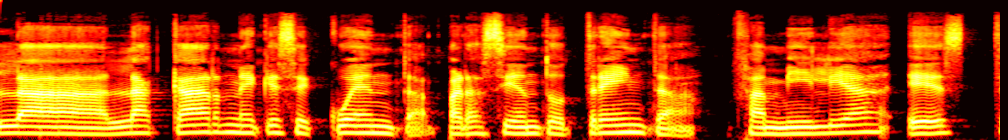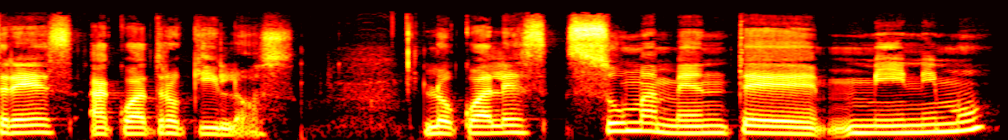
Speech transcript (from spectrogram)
la, la, carne que se cuenta para 130 familias es 3 a 4 kilos, lo cual es sumamente mínimo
